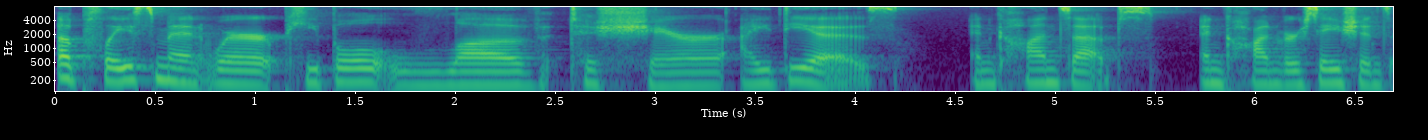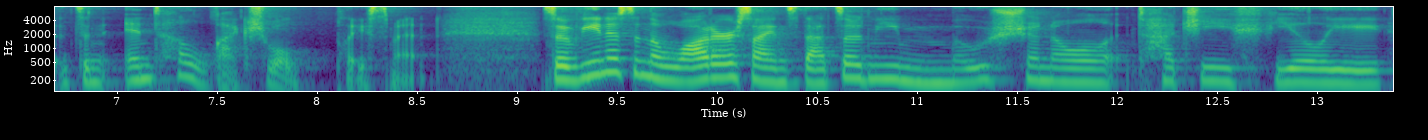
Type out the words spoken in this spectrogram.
a placement where people love to share ideas and concepts and conversations. It's an intellectual placement. So, Venus in the water signs, that's an emotional, touchy, feely,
